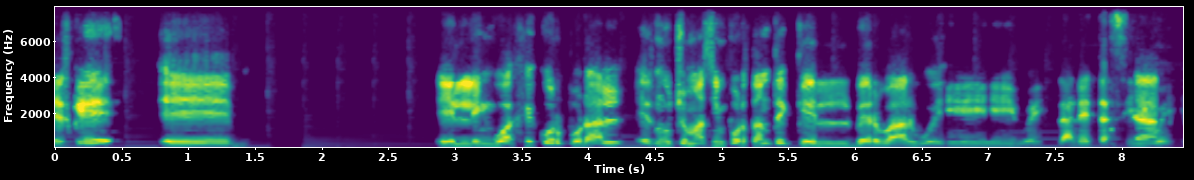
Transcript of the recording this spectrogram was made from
Es que eh, el lenguaje corporal es mucho más importante que el verbal, güey. Sí, güey. La neta sí, güey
